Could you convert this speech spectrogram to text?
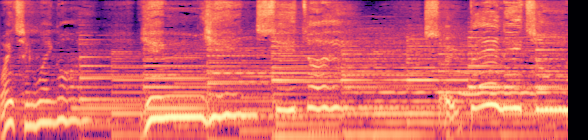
为情为爱仍然是对，谁比你重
